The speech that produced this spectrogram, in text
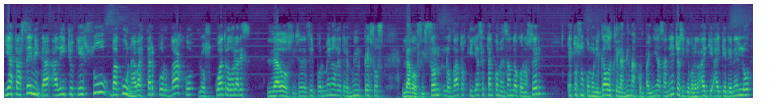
Y hasta AstraZeneca ha dicho que su vacuna va a estar por bajo los 4 dólares la dosis, es decir, por menos de 3.000 pesos la dosis. Son los datos que ya se están comenzando a conocer. Estos son comunicados que las mismas compañías han hecho, así que hay que, hay que tenerlo,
